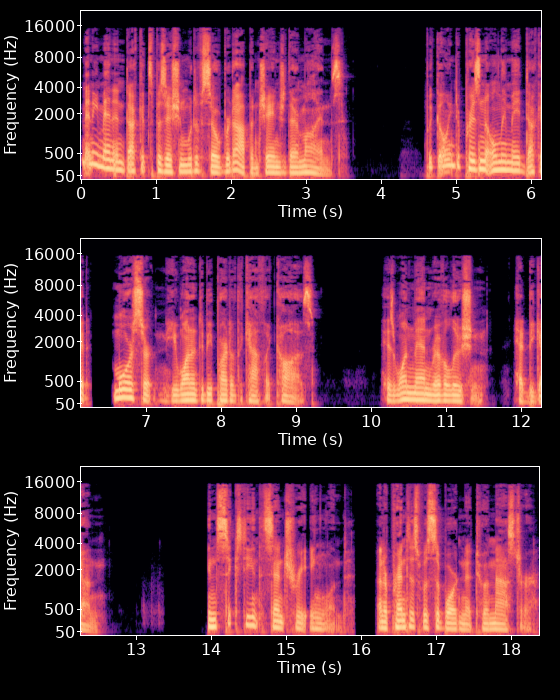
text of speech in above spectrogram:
Many men in Duckett's position would have sobered up and changed their minds. But going to prison only made Duckett more certain he wanted to be part of the Catholic cause. His one man revolution had begun. In 16th century England, an apprentice was subordinate to a master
